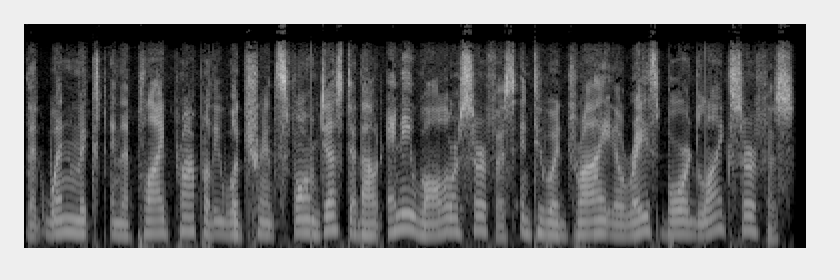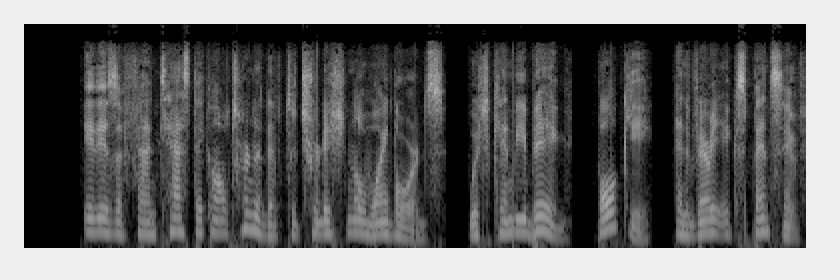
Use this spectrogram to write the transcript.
that when mixed and applied properly will transform just about any wall or surface into a dry erase board-like surface. It is a fantastic alternative to traditional whiteboards, which can be big, bulky, and very expensive.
